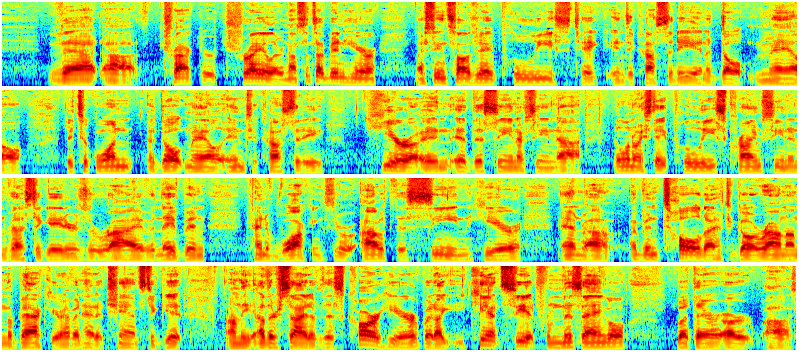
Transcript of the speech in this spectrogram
that uh, tractor trailer. Now, since I've been here, I've seen Sauget police take into custody an adult male. They took one adult male into custody here in at this scene. I've seen uh, Illinois State Police crime scene investigators arrive, and they've been kind of walking throughout the scene here. And uh, I've been told I have to go around on the back here. I haven't had a chance to get on the other side of this car here, but I, you can't see it from this angle. But there are uh,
